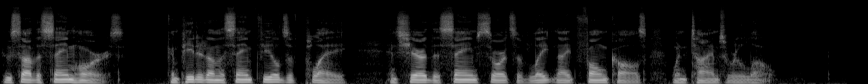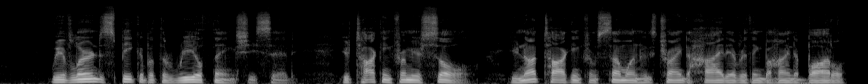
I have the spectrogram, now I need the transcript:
who saw the same horrors, competed on the same fields of play, and shared the same sorts of late night phone calls when times were low. We have learned to speak about the real things, she said. You're talking from your soul. You're not talking from someone who's trying to hide everything behind a bottle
